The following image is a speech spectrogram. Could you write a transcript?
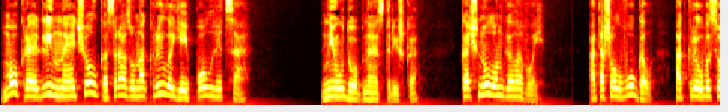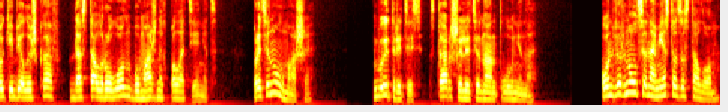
Мокрая длинная челка сразу накрыла ей пол лица. Неудобная стрижка. Качнул он головой. Отошел в угол, открыл высокий белый шкаф, достал рулон бумажных полотенец. Протянул Маше. «Вытритесь, старший лейтенант Лунина». Он вернулся на место за столом,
